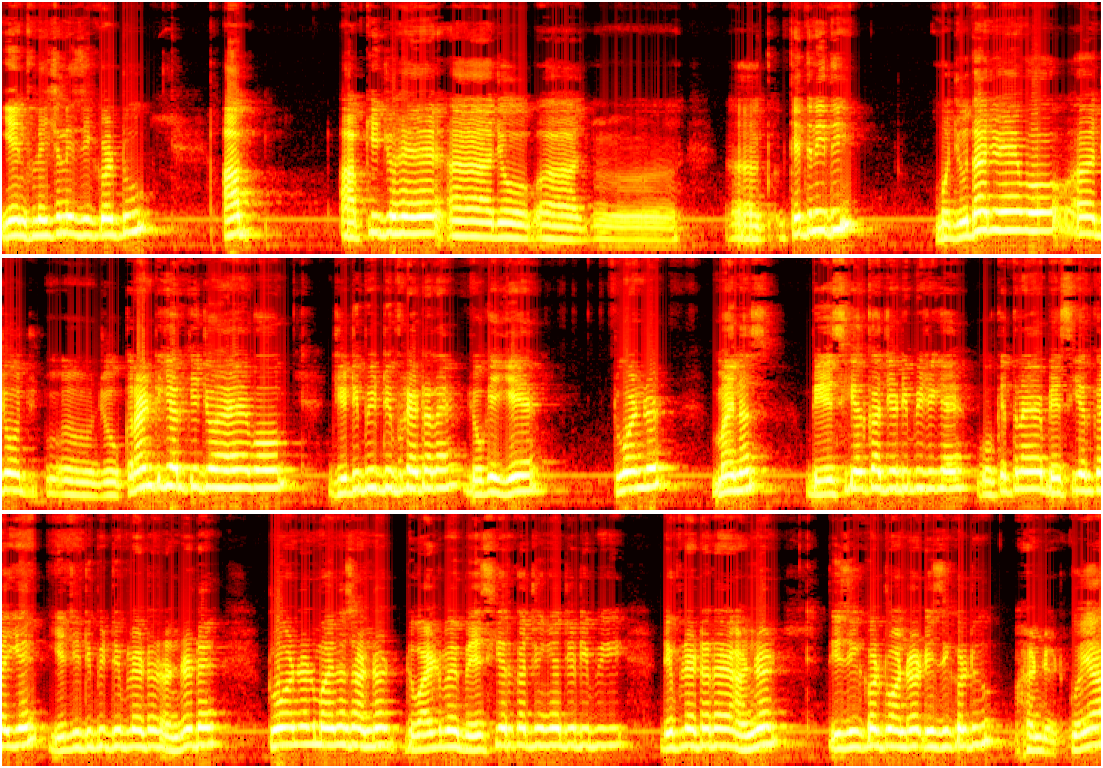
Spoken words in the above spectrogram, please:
ये इन्फ्लेशन इज़ इक्वल टू अब आपकी जो है जो कितनी थी? मौजूदा जो है वो जो जो करंट ईयर की जो है वो जीडीपी डिफ्लेटर है, जो कि ये है two hundred minus base year का जीडीपी जो है, वो कितना है? बेस ईयर का ये ये जीडीपी डिफ्लेटर हंड्रेड है two hundred minus hundred divide by base year का जो है जीडीपी डिफ्लेटर है hundred is equal to hundred is equal to hundred गोया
